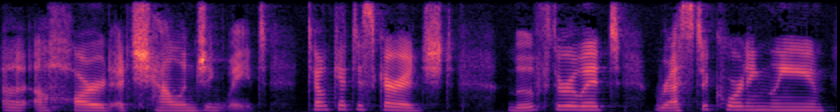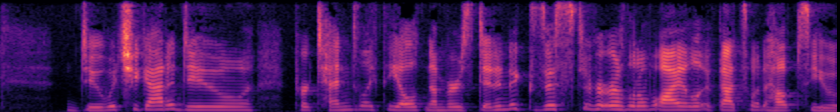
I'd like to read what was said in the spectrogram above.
a, a, hard, a challenging weight. Don't get discouraged. Move through it, rest accordingly, do what you gotta do, pretend like the old numbers didn't exist for a little while if that's what helps you.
